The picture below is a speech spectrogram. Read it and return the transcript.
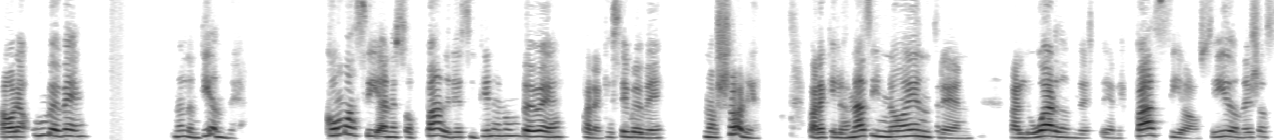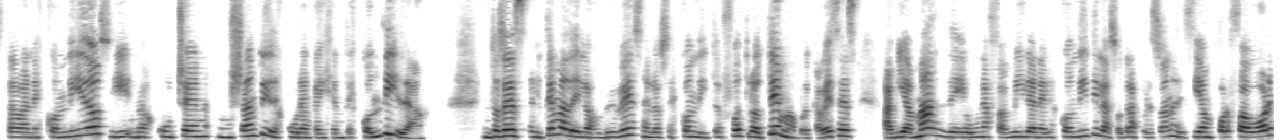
Ahora, un bebé no lo entiende. ¿Cómo hacían esos padres si tienen un bebé para que ese bebé no llore? Para que los nazis no entren al lugar donde esté el espacio, ¿sí? donde ellos estaban escondidos y no escuchen un llanto y descubran que hay gente escondida. Entonces, el tema de los bebés en los escondites fue otro tema, porque a veces había más de una familia en el escondite y las otras personas decían, por favor,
